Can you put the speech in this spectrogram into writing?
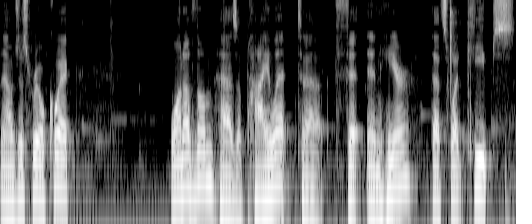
Now, just real quick, one of them has a pilot to fit in here. That's what keeps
